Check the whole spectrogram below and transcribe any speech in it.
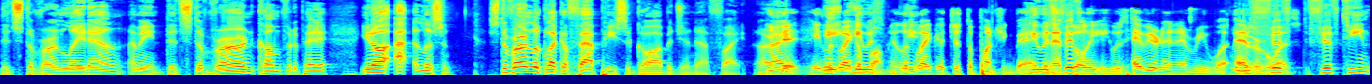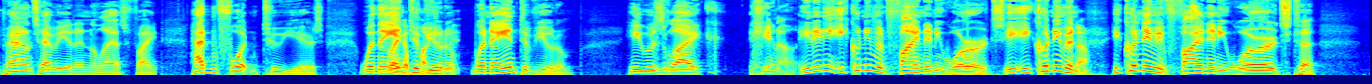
Did Stiverne lay down? I mean, did Stiverne come for the payday? You know, I, listen. Stiverne looked like a fat piece of garbage in that fight. All right, he did. He looked he, like he a was, bum. He looked he, like a, just a punching bag. He was. And that's 50, all he, he, was heavier than ever he was. Ever was. Fifteen pounds heavier than the last fight. Hadn't fought in two years when they like interviewed him, when they interviewed him, he was like, you know, he didn't, he couldn't even find any words. He, he couldn't even, no. he couldn't even find any words to,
